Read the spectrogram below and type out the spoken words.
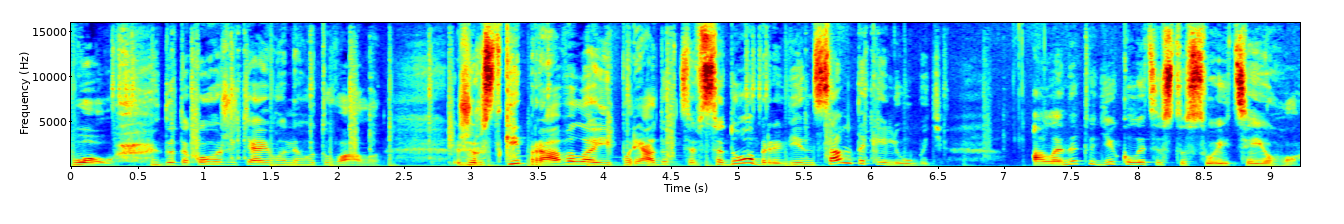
Воу, до такого життя його не готувало. Жорсткі правила і порядок це все добре, він сам таки любить. Але не тоді, коли це стосується його.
